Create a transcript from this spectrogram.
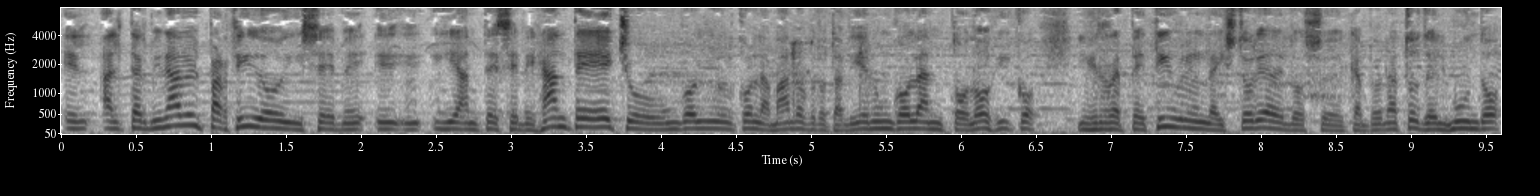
el, al terminar el partido y, se y, ante semejante hecho, un gol con la mano, pero también un gol antológico, irrepetible en la historia de los eh, campeonatos del mundo,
